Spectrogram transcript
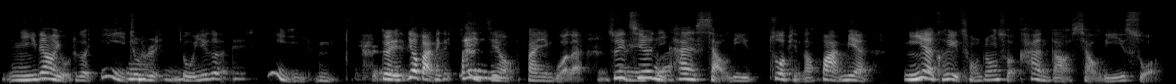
你一定要有这个意，就是有一个意义，嗯，对，要把那个意境翻译过来。所以其实你看小丽作品的画面。你也可以从中所看到小李所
